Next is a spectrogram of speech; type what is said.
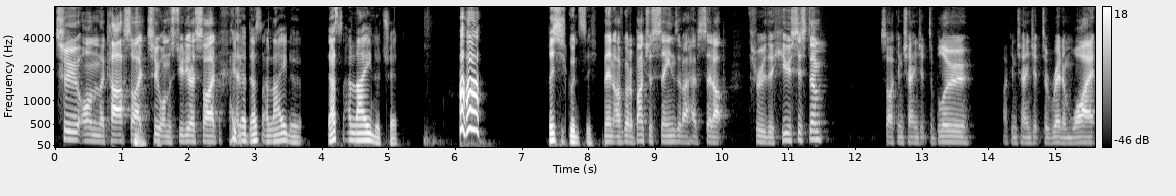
two on the car side, two on the studio side. Alter, das alleine. Das alleine, Chat. Richtig günstig. Then I've got a bunch of scenes that I have set up through the hue system. So I can change it to blue. I can change it to red and white,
